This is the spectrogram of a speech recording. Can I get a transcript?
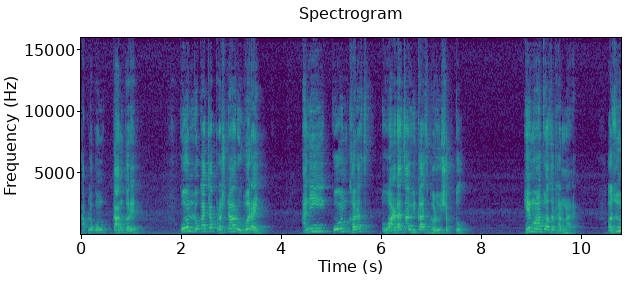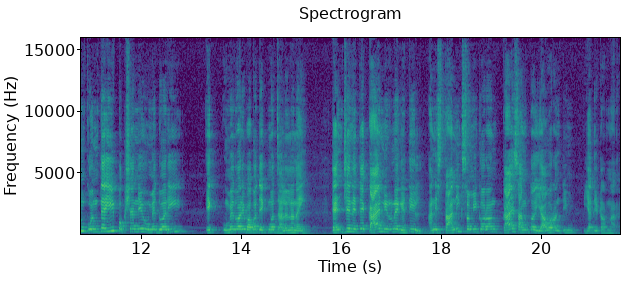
आपलं कोण काम करेल. कोण लोकांच्या प्रश्नावर उभं राहील आणि कोण खरंच वाडाचा विकास घडू शकतो हे महत्त्वाचं ठरणार आहे. अजून कोणत्याही पक्षाने उमेदवारी एक उमेदवारीबाबत एकमत झालेलं नाही. त्यांचे नेते काय निर्णय घेतील आणि स्थानिक समीकरण काय सांगतं यावर अंतिम यादी ठरणार आहे.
